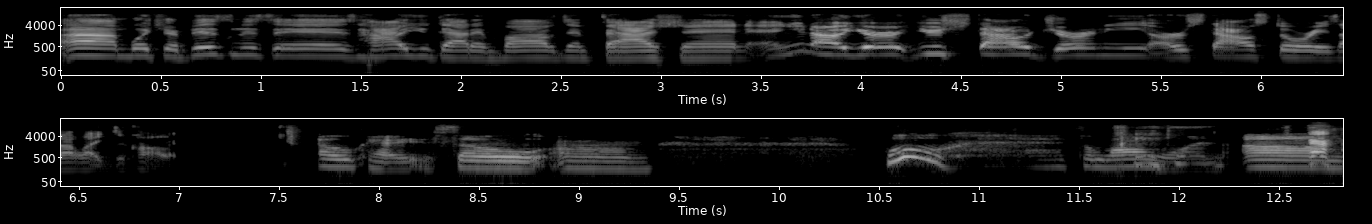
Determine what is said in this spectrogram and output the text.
um, what your business is, how you got involved in fashion, and you know your your style journey or style stories. I like to call it. Okay, so um, whew, it's a long one. Um,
